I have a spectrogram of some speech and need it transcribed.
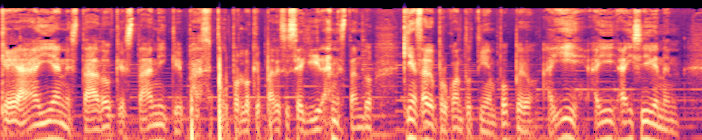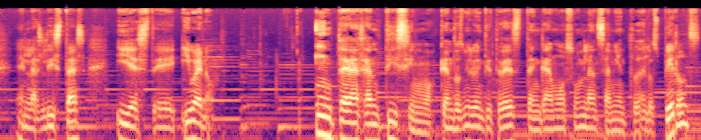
que ahí han estado, que están y que por, lo que parece seguirán estando, quién sabe por cuánto tiempo, pero ahí, ahí, ahí siguen en, en las listas. Y este, y bueno, interesantísimo que en 2023 tengamos un lanzamiento de los Beatles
